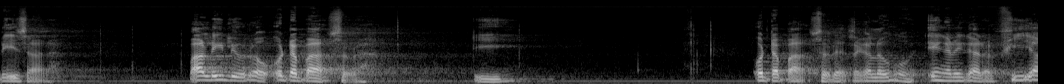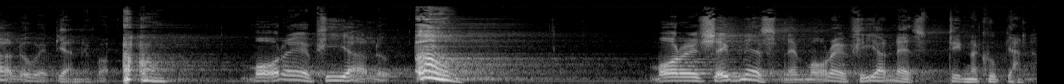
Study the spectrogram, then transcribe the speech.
လေးစားတာပါဠိလိုတော့ဥတ္တပဆိုတာဒီ ဥတ္တပဆိုတဲ့စကားလုံးကိုအင်္ဂလိပ်ကတော့ fear လို့ပဲပြန်တယ်ပေါ့မော်ရဲ fear လို့ moral shapeness နဲ့ moral fearness ဒီနှစ်ခုပြန်တာ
